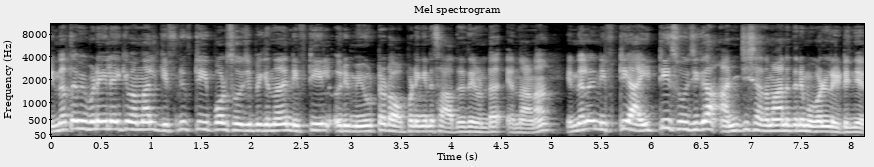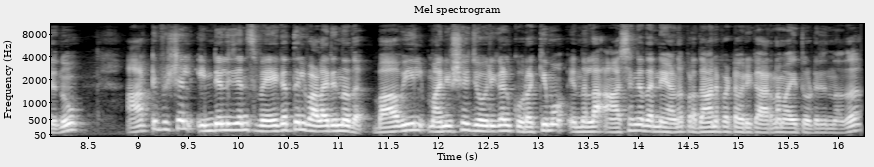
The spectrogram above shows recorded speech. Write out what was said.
ഇന്നത്തെ വിപണിയിലേക്ക് വന്നാൽ ഗിഫ്റ്റ് നിഫ്റ്റി ഇപ്പോൾ സൂചിപ്പിക്കുന്നത് നിഫ്റ്റിയിൽ ഒരു മ്യൂട്ടഡ് ഓപ്പണിംഗിന് സാധ്യതയുണ്ട് എന്നാണ്. ഇന്നലെ നിഫ്റ്റി ഐ ടി സൂചിക അഞ്ച് ശതമാനത്തിന് മുകളിൽ ഇടിഞ്ഞിരുന്നു. ആർട്ടിഫിഷ്യൽ ഇന്റലിജൻസ് വേഗത്തിൽ വളരുന്നത് ഭാവിയിൽ മനുഷ്യ ജോലികൾ കുറയ്ക്കുമോ എന്നുള്ള ആശങ്ക തന്നെയാണ് പ്രധാനപ്പെട്ട ഒരു കാരണമായി തുടരുന്നത്.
